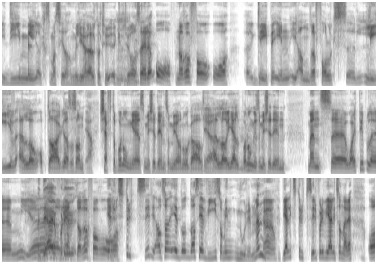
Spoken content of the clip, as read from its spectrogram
i de miljø, hva skal man si da, miljø- eller kultur, kulturer så er det åpnere for å eh, gripe inn i andre folks eh, liv eller oppdrag altså sånn, Ja. Kjefte på en unge som ikke er din, som gjør noe galt, Ja. eller hjelpe en unge som ikke er din. Mens uh, white people er mye er fordi- reddere for å Vi er litt strutser. Altså, da, da sier jeg vi som i nordmenn. Ja, ja. Vi er litt strutser, fordi vi er litt sånn derre Å,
